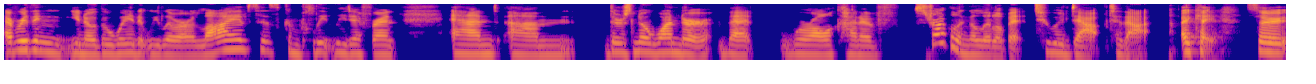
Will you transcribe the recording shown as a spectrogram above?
Everything, you know, the way that we live our lives is completely different. And um, there's no wonder that we're all kind of struggling a little bit to adapt to that. Okay, so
